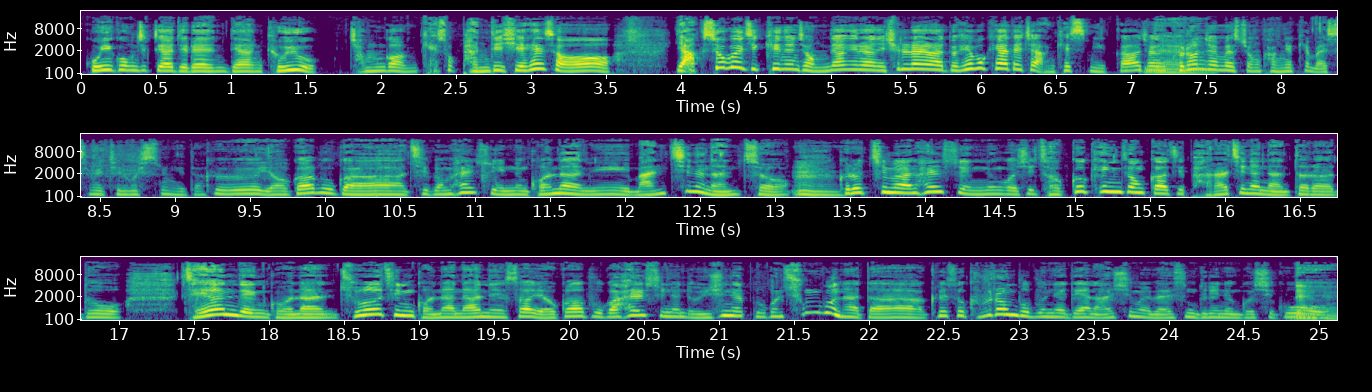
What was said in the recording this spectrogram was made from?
고위공직자들에 대한 교육 점검 계속 반드시 해서 약속을 지키는 정당이라는 신뢰라도 회복해야 되지 않겠습니까? 저는 네. 그런 점에서 좀 강력히 말씀을 드리고 싶습니다. 그 여가부가 지금 할 수 있는 권한이 많지는 않죠. 음. 그렇지만 할 수 있는 것이 적극 행정까지 바라지는 않더라도 제한된 권한, 주어진 권한 안에서 여가부가 할 수 있는 의신의 폭은 충분하다. 그래서 그런 부분에 대한 아쉬움을 말씀드리는 것이고 네.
